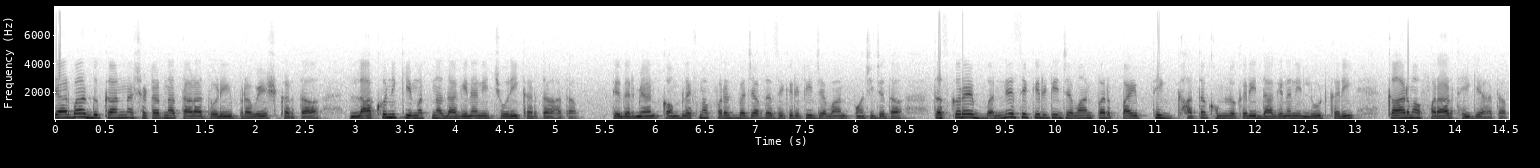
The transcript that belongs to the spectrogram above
ત્યારબાદ દુકાનના શટરના તાળા તોડી પ્રવેશ કરતા લાખોની કિંમતના દાગીનાની ચોરી કરતા હતા. તે દરમિયાન કોમ્પ્લેક્સમાં ફરજ બજાવતા સિક્યુરિટી જવાન પહોંચી જતા તસ્કરોએ બંને સિક્યુરિટી જવાન પર પાઇપથી ઘાતક હુમલો કરી દાગીનાની લૂંટ કરી કારમાં ફરાર થઈ ગયા હતા.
